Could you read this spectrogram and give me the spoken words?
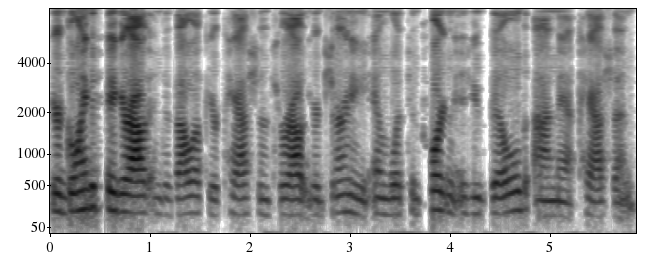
you're going to figure out and develop your passion throughout your journey. And what's important is you build on that passion.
